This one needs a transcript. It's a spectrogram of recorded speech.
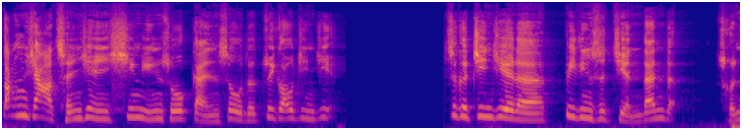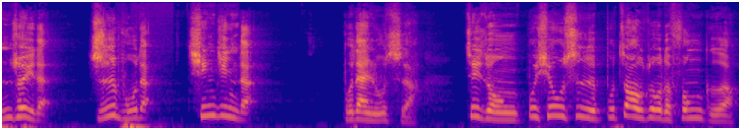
当下呈现心灵所感受的最高境界。这个境界呢，必定是简单的、纯粹的、质朴的、清净的。不但如此啊，这种不修饰、不造作的风格啊，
